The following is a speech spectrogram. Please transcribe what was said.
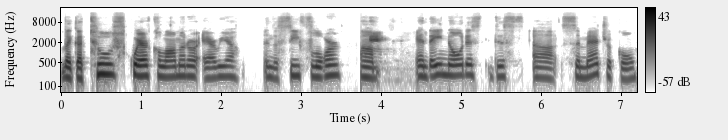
like a two square kilometer area in the sea floor. Um, and they noticed this uh, symmetrical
